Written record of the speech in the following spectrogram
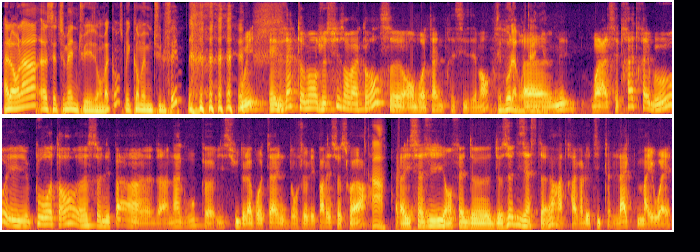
Alors là, euh, cette semaine tu es en vacances, mais quand même tu le fais. Oui, exactement. Je suis en vacances, euh, en Bretagne précisément. C'est beau la Bretagne. Euh, mais voilà, c'est très très beau et pour autant, euh, ce n'est pas un, groupe euh, issu de la Bretagne dont je vais parler ce soir. Ah. Euh, il s'agit en fait de, de The Disaster à travers le titre Like My Way.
